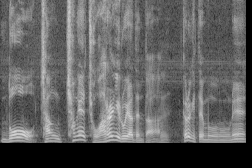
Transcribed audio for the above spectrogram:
노장청의 조화를 이루어야 된다. 그렇기 때문에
